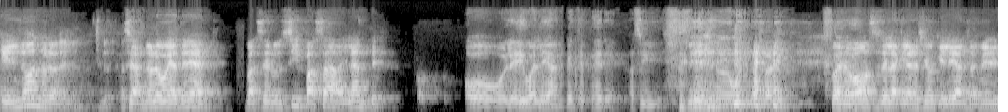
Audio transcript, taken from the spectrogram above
el no, no lo, o sea, no lo voy a tener. Va a ser un sí, pasá, adelante. O le digo a Lean que te espere, así no me a mí. bueno, vamos a hacer la aclaración que Lean también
